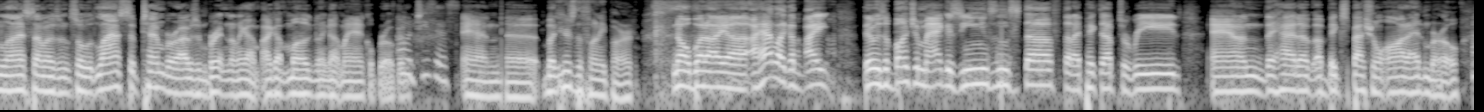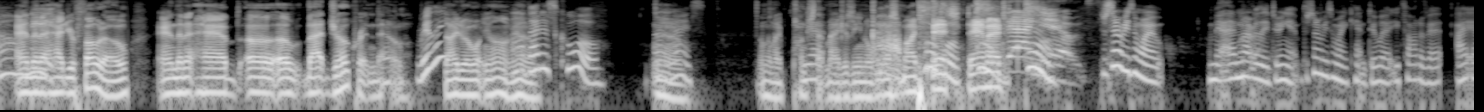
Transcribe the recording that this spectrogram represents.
been last time I was in. So last September, I was in Britain and I got I got mugged and I got my ankle broken. Oh Jesus. And uh, but here's the funny part. No, but I uh, I had like a I there was a bunch of magazines and stuff that I picked up to read, and they had a, a big special on Edinburgh, Oh, and then it had your photo, and then it had uh, uh, that joke written down. Really? I do want you love. Oh, Yeah. that is cool. Very Yeah. nice. And then I punched Yeah. that magazine over. That's Ah, my poo. bitch. Damn it. There's no reason why. I mean, I'm not really doing it. There's no reason why I can't do it. You thought of it. I. I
